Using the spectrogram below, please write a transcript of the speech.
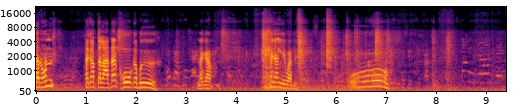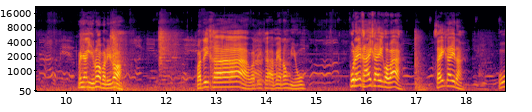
ถนนนะครับตลาดนัดโคกระบือนะครับไม่ยังอีกวันนี่โอ้ไม่ยังอีกรอบวันนี้เนาะ สวัสดีค่ะสวัสดีค่ะ แม่น้องหมิว ผู้ใดขายไก่ก่อนวะใส่ไก่น่ะโอ้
